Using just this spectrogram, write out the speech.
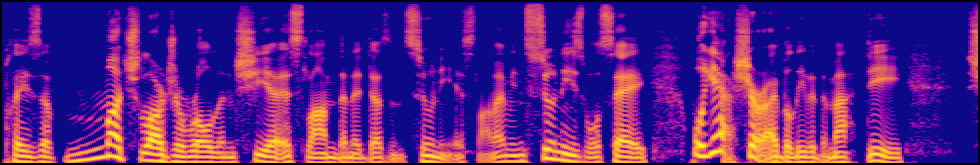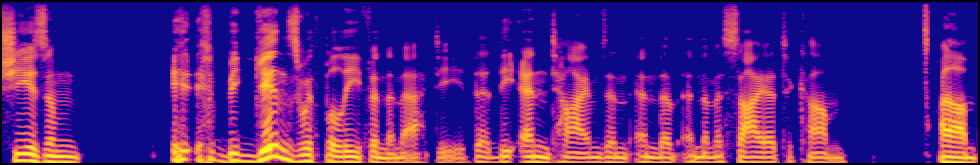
plays a much larger role in Shia Islam than it does in Sunni Islam. I mean, Sunnis will say, "Well, yeah, sure, I believe in the Mahdi." Shiism it begins with belief in the Mahdi, the, the end times and, and the and the Messiah to come. Um,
